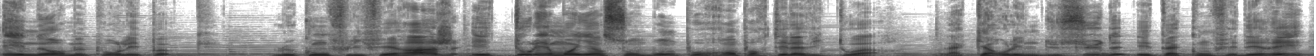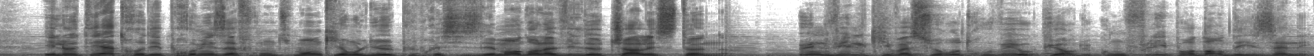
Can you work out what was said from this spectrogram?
énorme pour l'époque. Le conflit fait rage et tous les moyens sont bons pour remporter la victoire. La Caroline du Sud, État confédéré, est le théâtre des premiers affrontements qui ont lieu plus précisément dans la ville de Charleston. Une ville qui va se retrouver au cœur du conflit pendant des années.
